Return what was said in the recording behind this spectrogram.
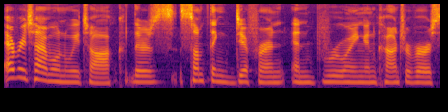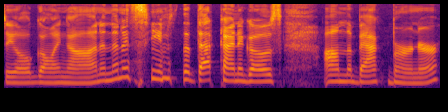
every time when we talk, there's something different and brewing and controversial going on. And then it seems that that kind of goes on the back burner.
